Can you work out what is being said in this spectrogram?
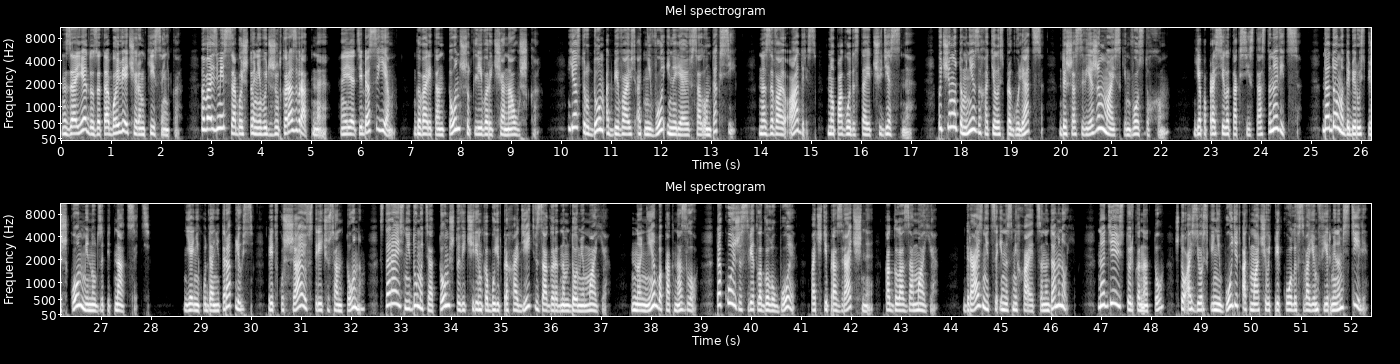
«Заеду за тобой вечером, кисонька. Возьми с собой что-нибудь жутко развратное. Я тебя съем», — говорит Антон, шутливо рыча на ушко. Я с трудом отбиваюсь от него и ныряю в салон такси. Называю адрес, но погода стоит чудесная. Почему-то мне захотелось прогуляться, дыша свежим майским воздухом. Я попросила таксиста остановиться. До дома доберусь пешком минут за пятнадцать. Я никуда не тороплюсь, предвкушаю встречу с Антоном, стараясь не думать о том, что вечеринка будет проходить в загородном доме Майя. Но небо, как назло, такое же светло-голубое, почти прозрачное, как глаза Майя. Дразнится и насмехается надо мной. Надеюсь только на то, что Озерский не будет отмачивать приколы в своем фирменном стиле.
